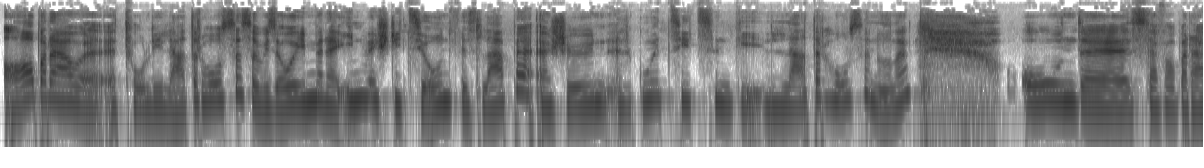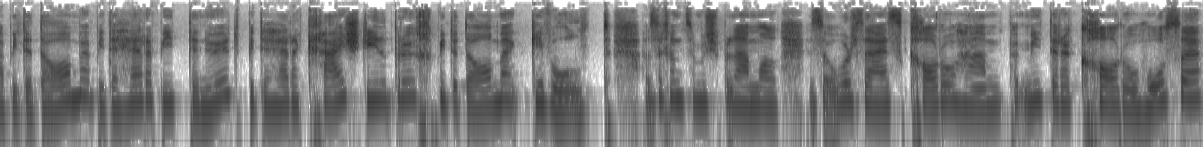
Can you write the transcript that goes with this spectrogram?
aber auch eine, tolle Lederhose. Sowieso immer eine Investition fürs Leben. Eine schön eine gut sitzende Lederhosen, oder? Und äh, es darf aber auch bei den Damen, bei den Herren bitte nicht. Bei den Herren kein Stilbrüche, bei den Damen gewollt. Also ich kann zum Beispiel einmal ein Oversize Karo-Hemd mit einer Karo-Hose.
